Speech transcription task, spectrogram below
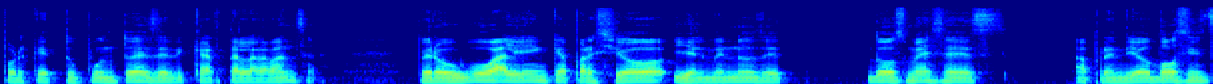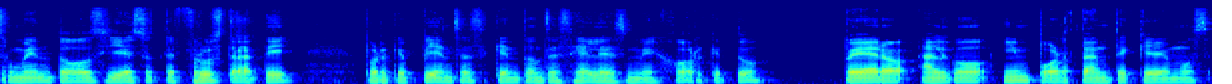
porque tu punto es dedicarte a la alabanza. Pero hubo alguien que apareció y en menos de dos meses aprendió dos instrumentos y eso te frustra a ti, porque piensas que entonces él es mejor que tú. Pero algo importante que vemos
